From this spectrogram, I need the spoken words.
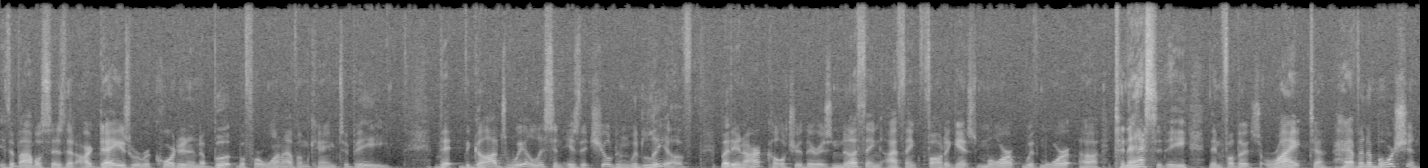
the Bible says that our days were recorded in a book before one of them came to be, that the God's will, listen, is that children would live. But in our culture, there is nothing, I think, fought against more with more uh, tenacity than for the right to have an abortion.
